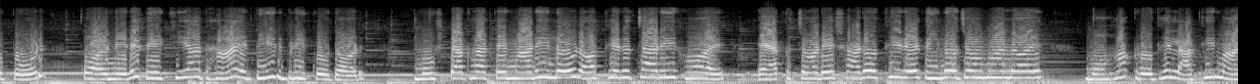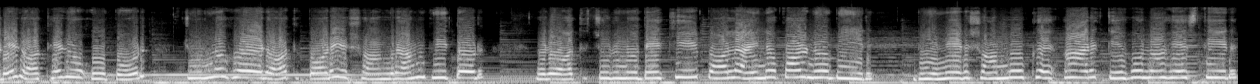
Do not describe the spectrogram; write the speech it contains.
উপর, কর্ণের দেখিয়া ধায় বীর বৃকদর। মুষ্টাঘাতে মারিল রথের চারি হয়, এক চড়ে সারথিরে দিল জমালয়। মহাক্রোধে লাথি মারে রথের উপর, চূর্ণ হয়ে রথ পড়ে সংগ্রাম ভিতর। রথ চূর্ণ দেখি পলাইল কর্ণবীর ভীমের সম্মুখে আর কেহ নহে স্থির।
